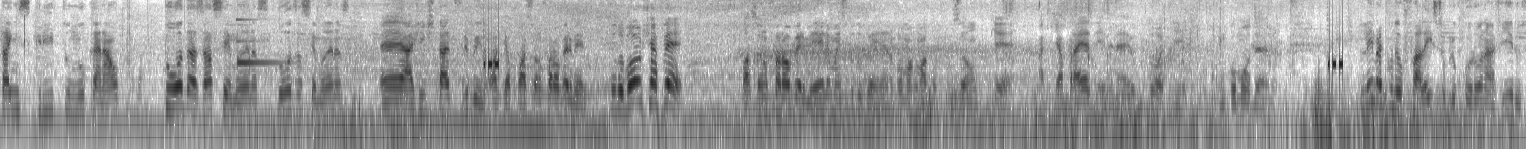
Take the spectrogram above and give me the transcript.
tá inscrito no canal todas as semanas, todas as semanas é, a gente está distribuindo. Aqui, ó, passou no farol vermelho. Tudo bom, chefe? Passou no farol vermelho, mas tudo bem, né? Não vamos arrumar confusão, porque aqui é a praia dele, né? Eu tô aqui incomodando. Lembra quando eu falei sobre o coronavírus,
